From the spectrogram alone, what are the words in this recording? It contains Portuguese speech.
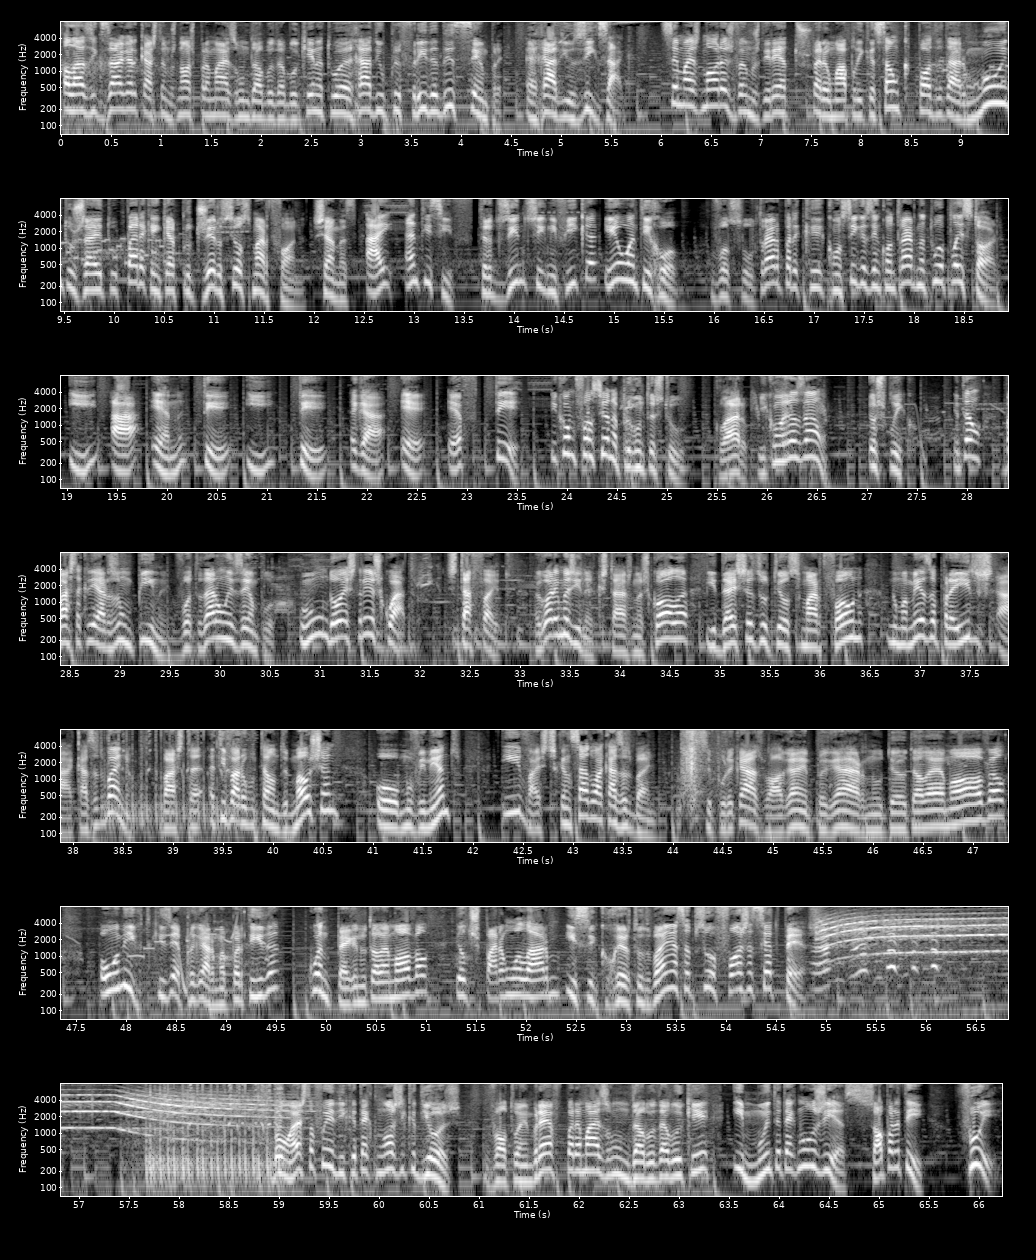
Olá, Zig Zagger, cá estamos nós para mais um WWQ na tua rádio preferida de sempre, a Rádio Zig Zag. Sem mais demoras, vamos diretos para uma aplicação que pode dar muito jeito para quem quer proteger o seu smartphone. Chama-se iAnticif. Traduzindo, significa Eu Anti-Roubo. Vou soltar para que consigas encontrar na tua Play Store. I-A-N-T-I-T-H-E-F-T. E como funciona, perguntas tu? Claro, e com razão. Eu explico. Então, basta criares um PIN. Vou-te dar um exemplo. 1, 2, 3, 4. Está feito. Agora imagina que estás na escola e deixas o teu smartphone numa mesa para ires à casa de banho. Basta ativar o botão de motion ou movimento e vais descansado à casa de banho. Se por acaso alguém pegar no teu telemóvel ou um amigo te quiser pegar uma partida, quando pega no telemóvel, ele dispara um alarme e se correr tudo bem, essa pessoa foge a sete pés. Bom, esta foi a dica tecnológica de hoje. Volto em breve para mais um WWQ e muita tecnologia só para ti. Fui!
